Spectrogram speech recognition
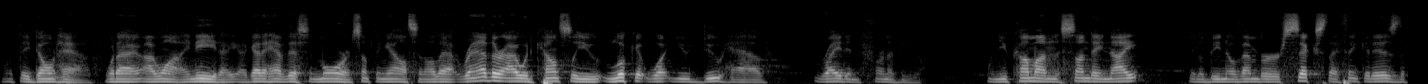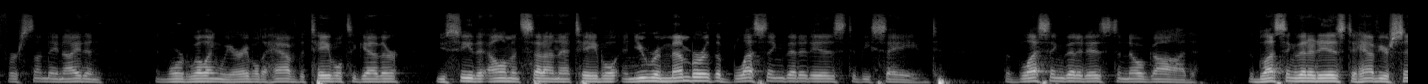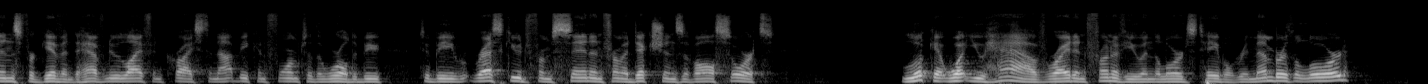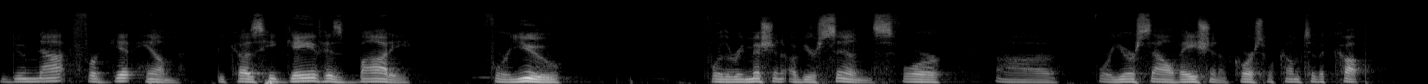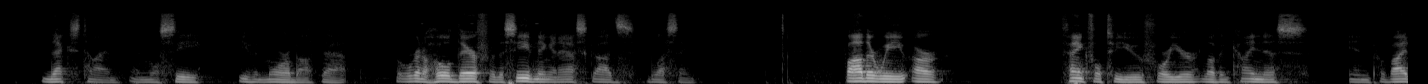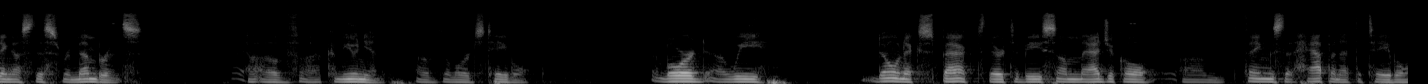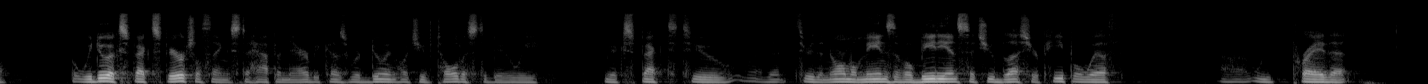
What they don't have, what I, I want, I need, I, I got to have this and more and something else and all that. Rather, I would counsel you look at what you do have right in front of you. When you come on the Sunday night, it'll be November 6th, I think it is, the first Sunday night, and, and Lord willing, we are able to have the table together. You see the elements set on that table, and you remember the blessing that it is to be saved, the blessing that it is to know God, the blessing that it is to have your sins forgiven, to have new life in Christ, to not be conformed to the world, to be, to be rescued from sin and from addictions of all sorts Look at what you have right in front of you in the Lord's table. Remember the Lord. Do not forget him because he gave his body for you for the remission of your sins, for, uh, for your salvation. Of course, we'll come to the cup next time and we'll see even more about that. But we're going to hold there for this evening and ask God's blessing. Father, we are thankful to you for your loving kindness in providing us this remembrance of uh, communion, of the Lord's table. Lord, uh, we don't expect there to be some magical um, things that happen at the table, but we do expect spiritual things to happen there because we're doing what you've told us to do. We we expect to that through the normal means of obedience that you bless your people with uh, we pray that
